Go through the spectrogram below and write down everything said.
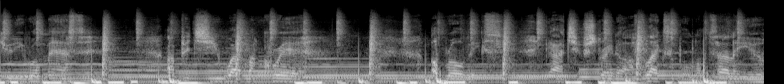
cutie romance. I picture you at my crib. Aerobics, got you straight off flexible. I'm telling you,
